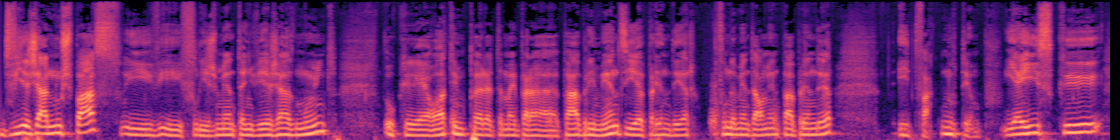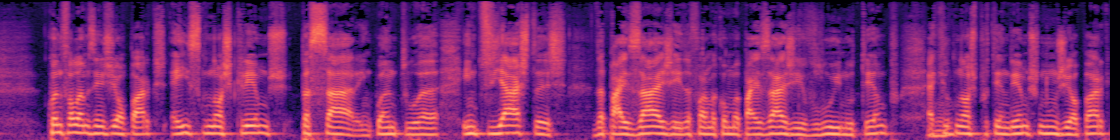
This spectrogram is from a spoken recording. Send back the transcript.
de viajar no espaço e, e, felizmente, tenho viajado muito o que é ótimo para, também para, para abrir mentes e aprender, fundamentalmente para aprender, e de facto no tempo. E é isso que quando falamos em geoparques, é isso que nós queremos passar enquanto uh, entusiastas da paisagem e da forma como a paisagem evolui no tempo. Aquilo uhum. que nós pretendemos num geoparque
